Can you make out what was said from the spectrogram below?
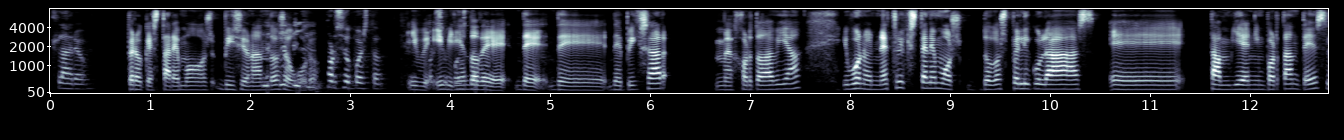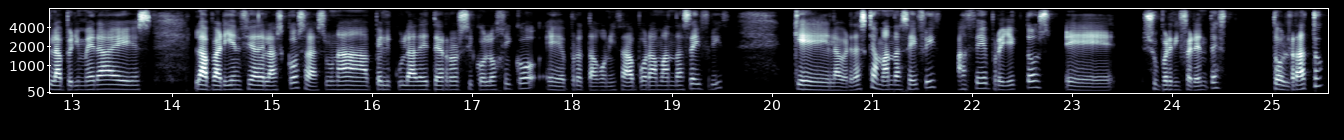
claro. pero que estaremos visionando seguro. Por supuesto, Y, por y viniendo de, de- de- de Pixar, mejor todavía. Y bueno, en Netflix tenemos dos películas eh, también importantes. La primera es La apariencia de las cosas, una película de terror psicológico eh, protagonizada por Amanda Seyfried, que la verdad es que Amanda Seyfried hace proyectos eh, súper diferentes todo el rato.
